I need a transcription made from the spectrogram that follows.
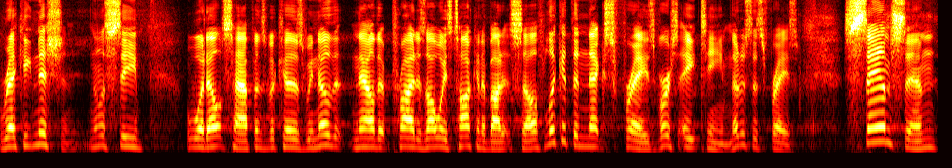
recognition. Now let's see what else happens because we know that now that pride is always talking about itself. Look at the next phrase, verse 18. Notice this phrase Samson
